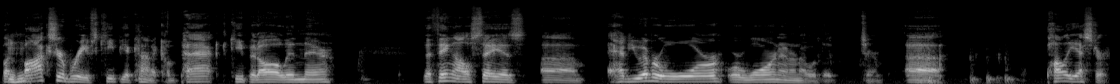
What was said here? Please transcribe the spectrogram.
but Mhm. boxer briefs keep you kind of compact, keep it all in there. The thing I'll say is, um, have you ever wore or worn? I don't know what the term. Uh, polyester,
